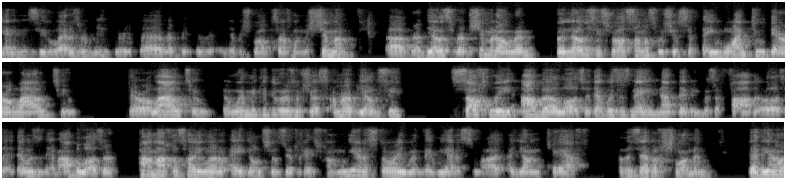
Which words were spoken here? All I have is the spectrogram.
can't even see the letters. Rabbi Psachlam Shimon, uh, Rabbi Yosef, Rabbi Shimon Omer, Benos Yisrael Samas Rishus. If they want to, they're allowed to. They're allowed to, and women could do it as Rishus. Amar Rabbi Yosef, Sochli Abba Elazar. That was his name. Not that he was a father. Elazar. That was his name. Abba Elazar. Pamachas Hayilanu Egel Shosef Cheshcham. We had a story with it. We had a, a young calf of a Zevach Shlomim. That you know,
